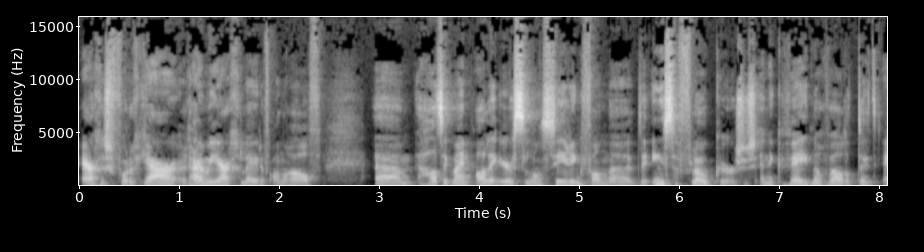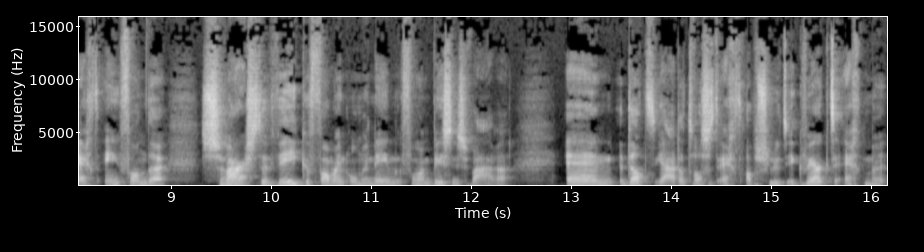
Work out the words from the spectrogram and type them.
ergens vorig jaar, ruim een jaar geleden of anderhalf, um, had ik mijn allereerste lancering van uh, de InstaFlow cursus. En ik weet nog wel dat dit echt een van de zwaarste weken van mijn onderneming, van mijn business waren. En dat, ja, dat was het echt absoluut. Ik werkte echt mijn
